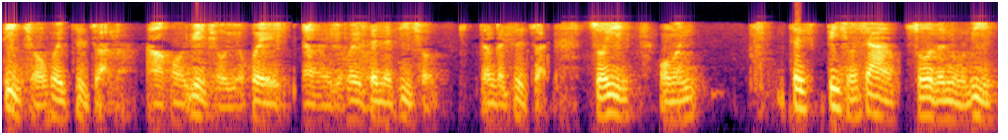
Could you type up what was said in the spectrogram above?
地球会自转嘛，然后月球也会呃也会跟着地球整个自转，所以我们在地球下所有的努力。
